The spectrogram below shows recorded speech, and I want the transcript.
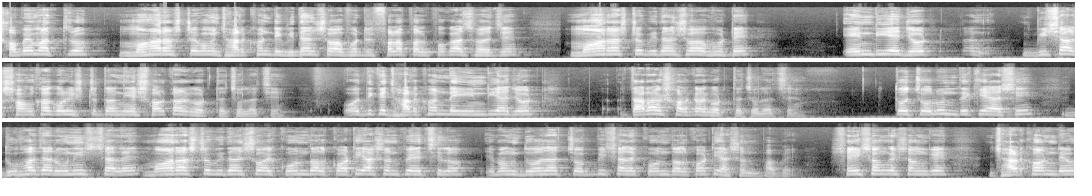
সবেমাত্র মহারাষ্ট্র এবং ঝাড়খণ্ডে বিধানসভা ভোটের ফলাফল প্রকাশ হয়েছে। মহারাষ্ট্র বিধানসভা ভোটে এনডিএ জোট বিশাল সংখ্যাগরিষ্ঠতা নিয়ে সরকার করতে চলেছে। ওদিকে ঝাড়খণ্ডে ইন্ডিয়া জোট তারাও সরকার করতে চলেছে। তো চলুন দেখে আসি দু হাজার উনিশ সালে মহারাষ্ট্র বিধানসভায় কোন দল কটি আসন পেয়েছিল এবং দু হাজার চব্বিশ সালে কোন দল কটি আসন পাবে? সেই সঙ্গে সঙ্গে ঝাড়খণ্ডেও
